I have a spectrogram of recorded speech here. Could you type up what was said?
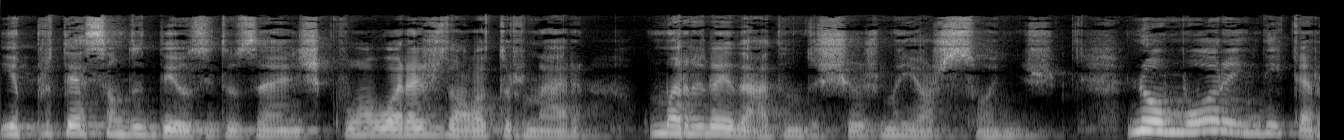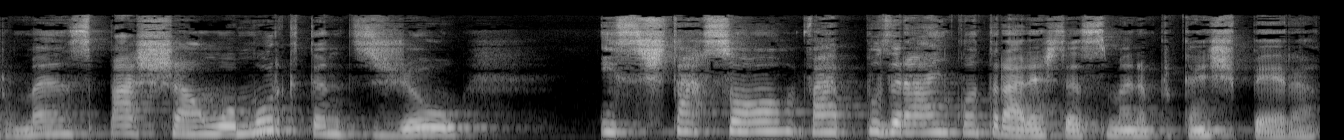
e a proteção de Deus e dos anjos, que vão agora ajudá-lo a tornar uma realidade um dos seus maiores sonhos. No amor, indica romance, paixão, o amor que tanto desejou, e se está só, vai, poderá encontrar esta semana por quem espera.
